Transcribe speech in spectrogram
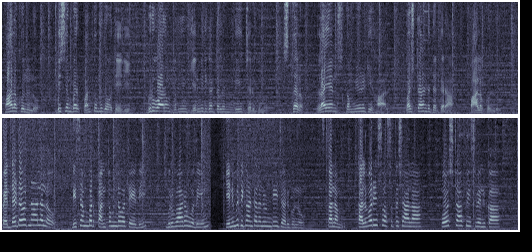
పాలకొల్లులో డిసెంబర్ పంతొమ్మిదవ తేదీ గురువారం ఉదయం ఎనిమిది గంటల నుండి జరుగును. స్థలం లయన్స్ కమ్యూనిటీ హాల్ బస్టాండ్ దగ్గర పాలకొల్లు. పెద్ద డోర్నాలలో డిసెంబర్ పంతొమ్మిదవ తేదీ గురువారం ఉదయం ఎనిమిది గంటల నుండి జరుగును. స్థలం కల్వరి స్వస్థతశాల పోస్ట్ ఆఫీస్ వెనుక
